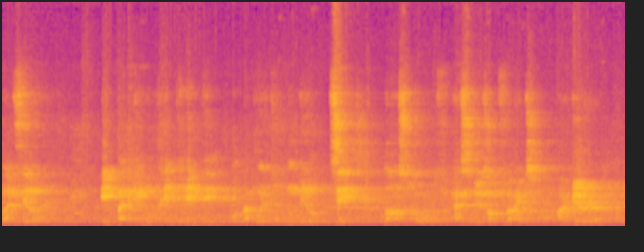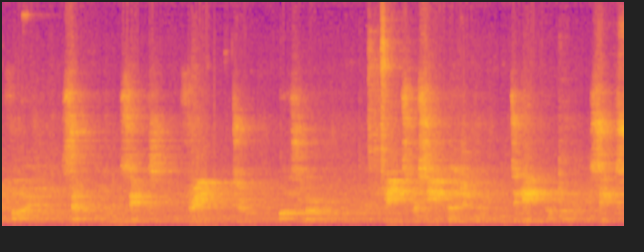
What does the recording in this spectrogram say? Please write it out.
Barcelona. Embarquen urgentemente por la puerta número 6. Last call for passengers on flights Iberia five, seven, six, three, two. Barcelona. Please proceed urgently to gate number 6.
